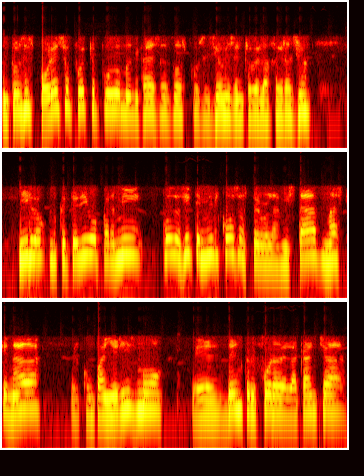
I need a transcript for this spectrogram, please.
Entonces, por eso fue que pudo manejar esas dos posiciones dentro de la federación. Y lo, lo que te digo, para mí, puedo decirte mil cosas, pero la amistad, más que nada, el compañerismo, el dentro y fuera de la cancha,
